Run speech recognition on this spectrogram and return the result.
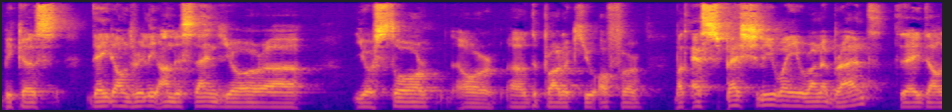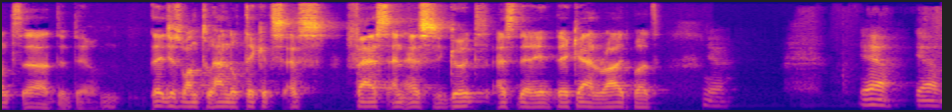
because they don't really understand your uh, your store or uh, the product you offer. But especially when you run a brand, they don't. Uh, they just want to handle tickets as fast and as good as they they can, right? But yeah, yeah, yeah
